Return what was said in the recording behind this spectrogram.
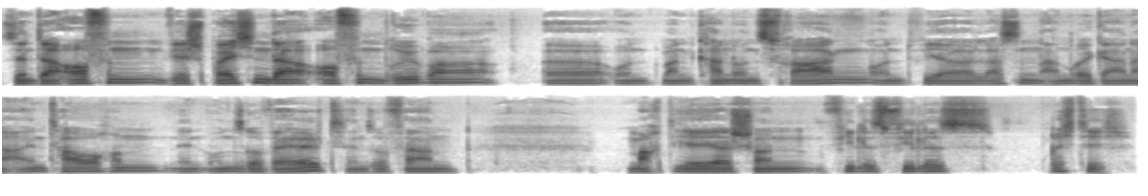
sind da offen, wir sprechen da offen drüber und man kann uns fragen und wir lassen andere gerne eintauchen in unsere Welt. Insofern macht ihr ja schon vieles, vieles richtig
